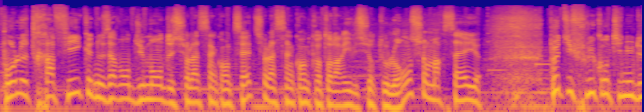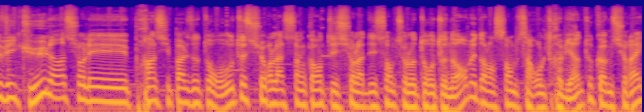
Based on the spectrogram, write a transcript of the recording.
Pour le trafic, nous avons du monde sur la 57, sur la 50 quand on arrive sur Toulon sur Marseille. Petit flux continu de véhicules hein, sur les principales autoroutes, sur la 50 et sur la descente sur l'autoroute au nord. Mais dans l'ensemble, ça roule très bien, tout comme sur Aix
